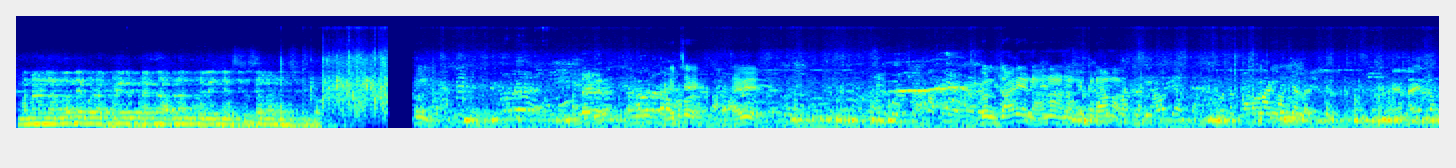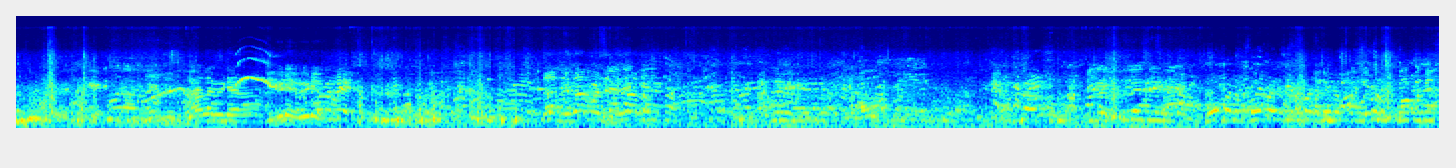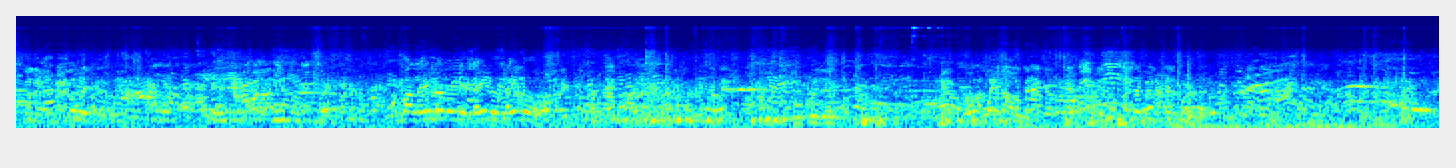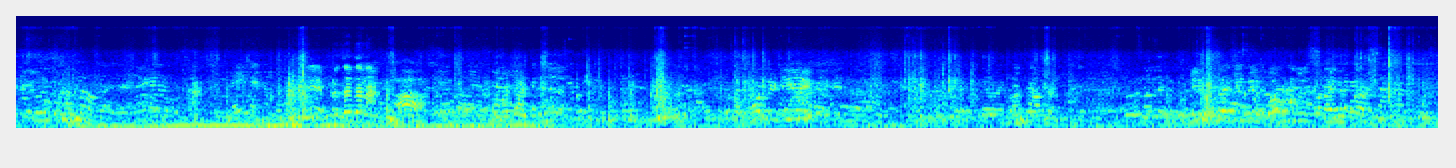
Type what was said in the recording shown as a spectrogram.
మన వాళ్ళందరినీ కూడా పేరు పేరున అభినందన తెలియజేస్తూ సెలవు తీసుకుంటాం. ఇక్కడ వీడియో వీడియో అమ్మ లైన్లో రండి లైన్ లైన్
